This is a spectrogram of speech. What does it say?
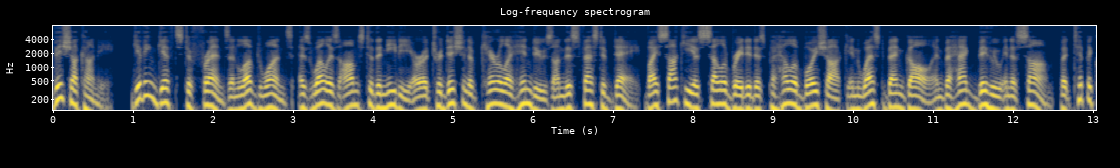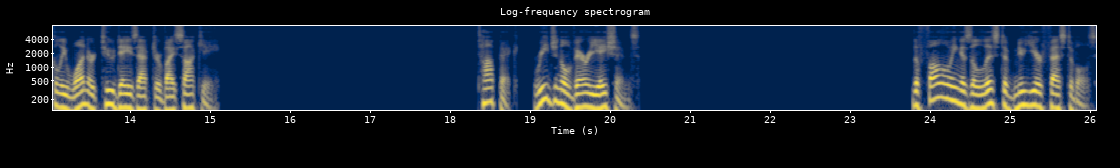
Vishakani. Giving gifts to friends and loved ones, as well as alms to the needy are a tradition of Kerala Hindus on this festive day. Vaisakhi is celebrated as Pahela Boishak in West Bengal and Bohag Bihu in Assam, but typically one or two days after Vaisakhi. Regional variations. The following is a list of New Year festivals.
